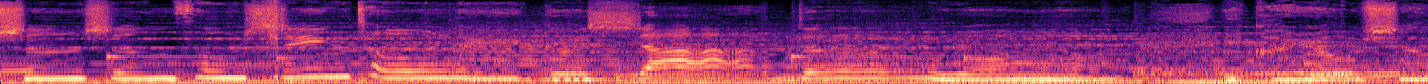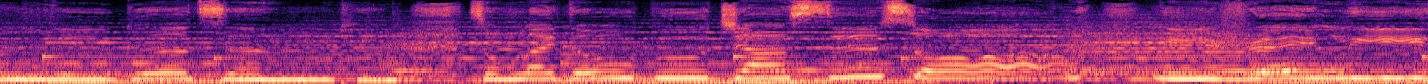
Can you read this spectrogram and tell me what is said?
深深从心头里割下的我，一块肉像一个赠品，从来都不假思索。你锐利，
